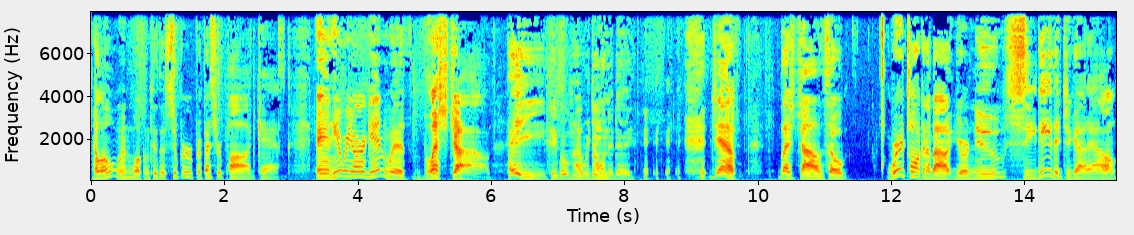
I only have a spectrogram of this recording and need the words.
Hello, and welcome to the Super Professor Podcast. And here we are again with Blessed Child. Hey, people, how we doing today? Jeff, Blessed Child. So, we're talking about your new CD that you got out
